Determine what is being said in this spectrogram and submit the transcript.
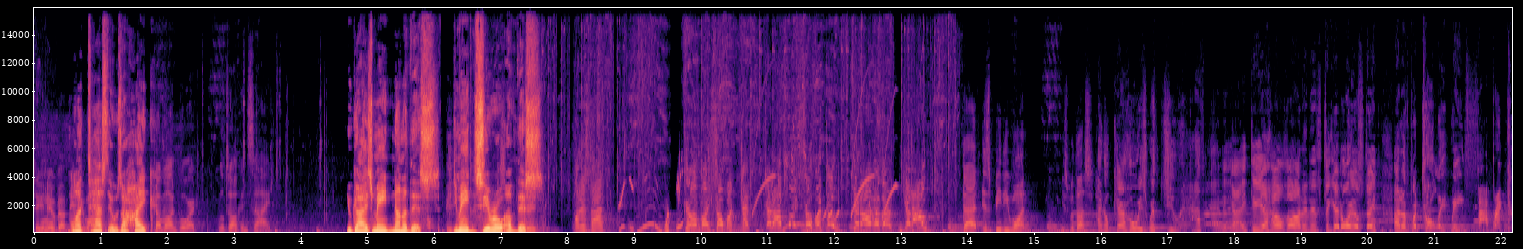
So you knew about What test? It was a hike. Come on board. We'll talk inside. You guys made none of this. You made zero of this. What is that? Get off my sofa! Get, get off my sofa! Don't! Get out of there! Get out! That is BD1. He's with us. I don't care who he's with. Do you have any idea how hard it is to get oil stains out of petroleum fabric?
